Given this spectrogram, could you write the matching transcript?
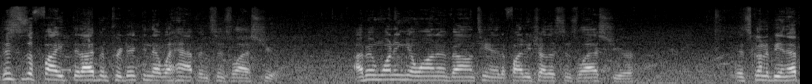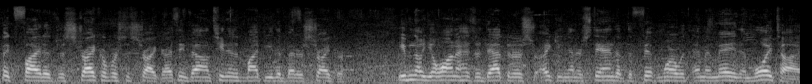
this is a fight that I've been predicting that would happen since last year. I've been wanting Joanna and Valentina to fight each other since last year. It's going to be an epic fight of just striker versus striker. I think Valentina might be the better striker. Even though Joanna has adapted her striking and her stand-up to fit more with MMA than Muay Thai.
